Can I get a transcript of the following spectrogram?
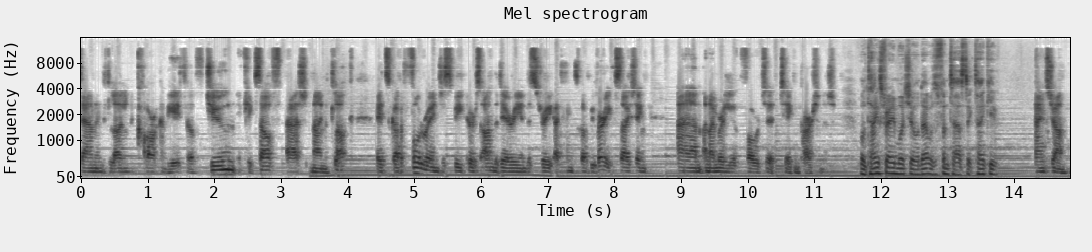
down in Little Island, Cork, on the 8th of June. It kicks off at 9 o'clock. It's got a full range of speakers on the dairy industry. I think it's going to be very exciting, um, and I'm really looking forward to taking part in it. Well, thanks very much, Eoin. That was fantastic. Thank you. Thanks, John.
